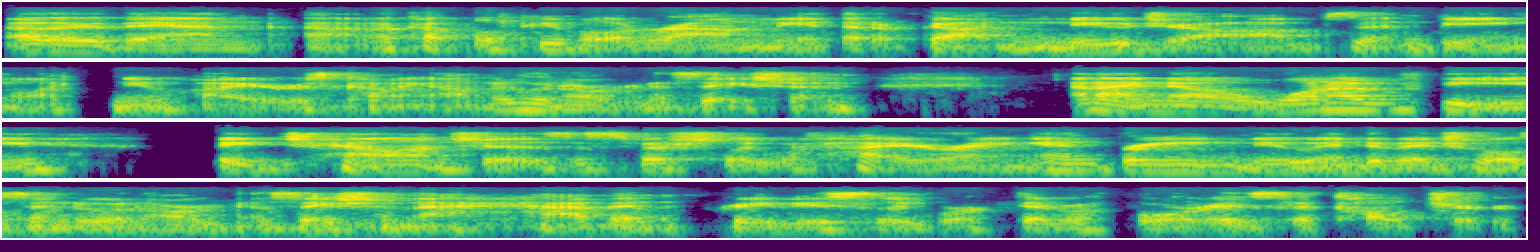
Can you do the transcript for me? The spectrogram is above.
other than um, a couple of people around me that have gotten new jobs and being like new hires coming onto an organization. And I know one of the big challenges, especially with hiring and bringing new individuals into an organization that haven't previously worked there before, is the culture.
